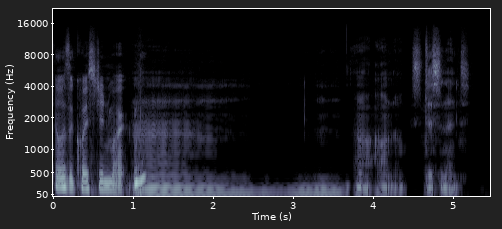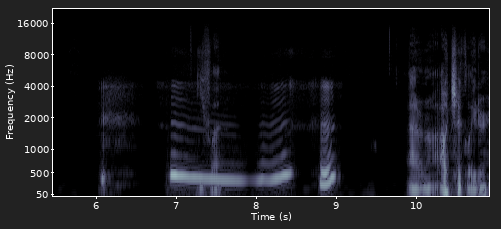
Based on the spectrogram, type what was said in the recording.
that was a question mark. Um, oh, I don't know. It's dissonant. E flat. I don't know. I'll check later.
